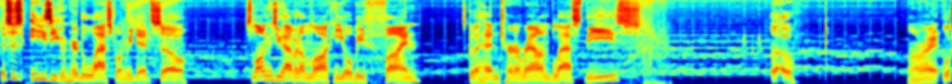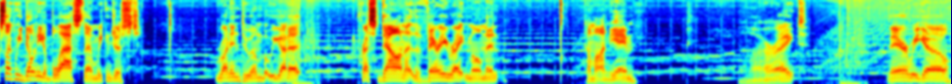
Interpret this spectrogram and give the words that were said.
This is easy compared to the last one we did, so as long as you have it unlocked, you'll be fine. Let's go ahead and turn around, blast these. Uh-oh. Alright, looks like we don't need to blast them, we can just run into them, but we gotta press down at the very right moment. Come on, game. Alright. There we go.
